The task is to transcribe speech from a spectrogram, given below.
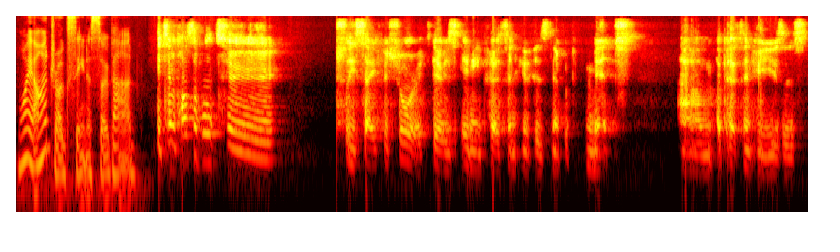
why are drugs seen as so bad? It's impossible to actually say for sure if there is any person who has never met um, a person who uses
